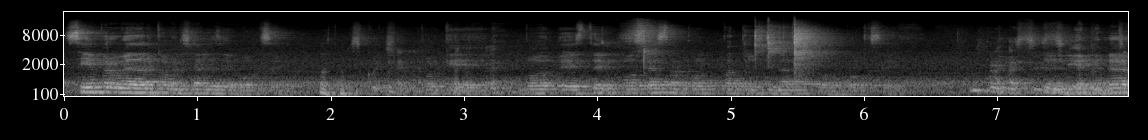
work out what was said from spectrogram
siempre voy a dar comerciales de boxer, Escúchenla. porque bo- este podcast está patrocinado por boxer. Así es cierto.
